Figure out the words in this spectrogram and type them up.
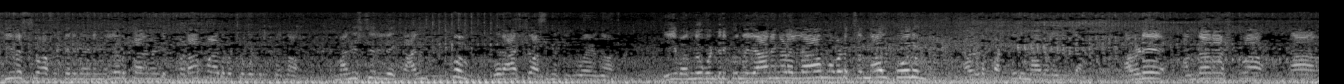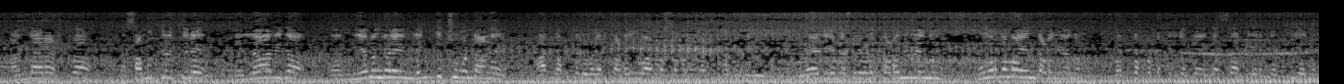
ജീവശ്വാസത്തിന് വേണ്ടി നിലനിർത്താൻ വേണ്ടി പെടാപ്പാട് പെട്ടുകൊണ്ടിരിക്കുന്ന മനുഷ്യരിലേക്ക് അല്പം ഒരാശ്വാസം എത്തിക്കുകയെന്നാണ് ഈ വന്നുകൊണ്ടിരിക്കുന്ന യാനങ്ങളെല്ലാം അവിടെ ചെന്നാൽ പോലും അവരുടെ പട്ടിണി മാറുകയില്ല. അവിടെ അന്താരാഷ്ട്ര അന്താരാഷ്ട്ര സമുദ്രത്തിലെ എല്ലാവിധ നിയമങ്ങളെയും ലംഘിച്ചുകൊണ്ടാണ് ആ കപ്പലുകളെ തടയുവാനുള്ള ശ്രമം നടത്തുന്നത് കുറേയധികം കപ്പലുകളെ തടഞ്ഞുവെന്നും പൂർണമായും തടഞ്ഞുവെന്നും ഒറ്റപ്പെട്ട തീരത്തെ ഗസ തീരത്ത് എത്തിയെന്നും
